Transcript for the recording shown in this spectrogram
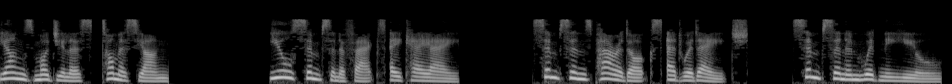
Young's modulus, Thomas Young. Yule-Simpson effect aka Simpson's paradox Edward H. Simpson and Whitney Yule.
